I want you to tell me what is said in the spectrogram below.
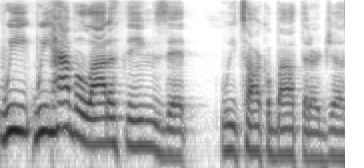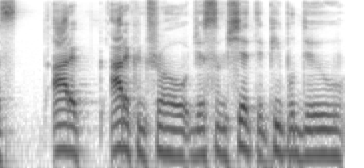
we we have a lot of things that we talk about that are just out of out of control, just some shit that people do.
